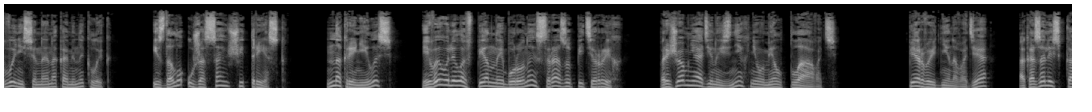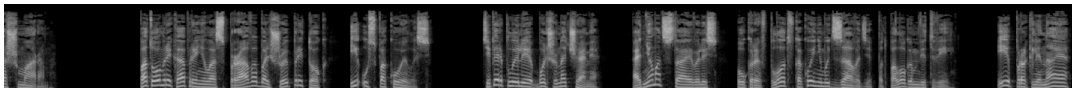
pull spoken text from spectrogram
вынесенное на каменный клык, издало ужасающий треск, накренилось и вывалило в пенные буруны сразу пятерых, причем ни один из них не умел плавать. Первые дни на воде оказались кошмаром. Потом река приняла справа большой приток и успокоилась. Теперь плыли больше ночами, а днем отстаивались, укрыв плод в какой-нибудь заводе под пологом ветвей и проклиная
